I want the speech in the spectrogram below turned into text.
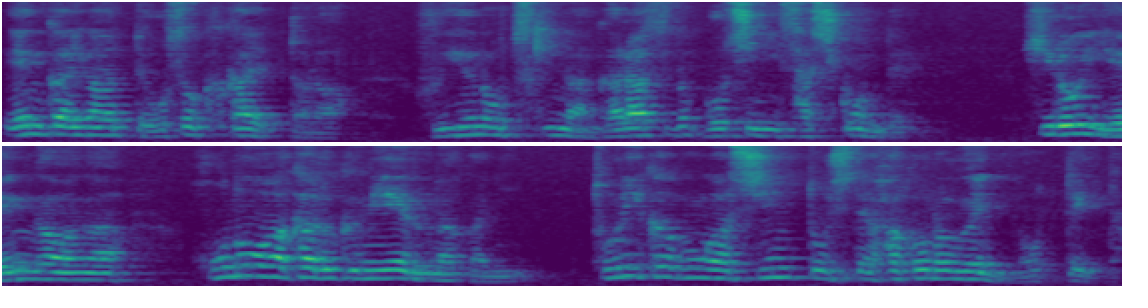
宴会があって遅く帰ったら冬の月がガラス越しに差し込んで広い縁側がほの明るく見える中に鳥かごがしんとして箱の上に乗っていた。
